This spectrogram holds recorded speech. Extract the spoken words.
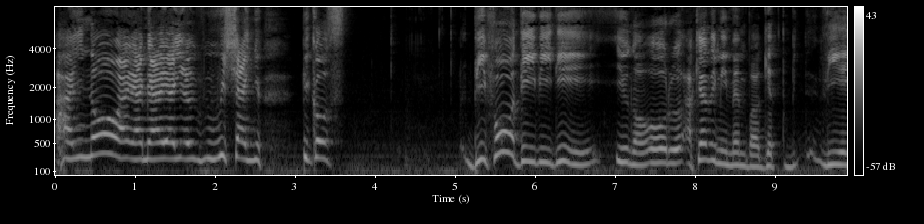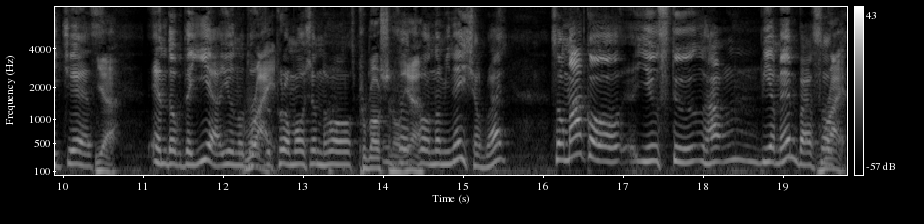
I know. I, I mean, I, I wish I knew because before DVD, you know, all Academy member get VHS. Yeah. End of the year, you know, the, Right. the promotion for promotional, for, yeah. for nomination, right? So Marco used to have, be a member, so Right.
